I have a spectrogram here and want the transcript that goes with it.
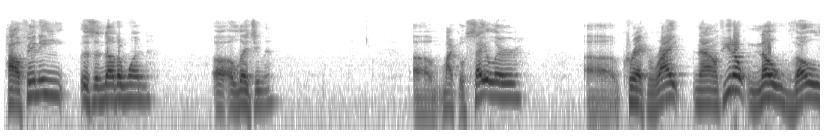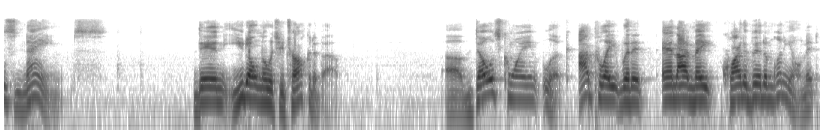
Hal Finney is another one, uh. Uh, Michael Saylor, uh, Craig Wright. Now, if you don't know those names, then you don't know what you're talking about. Uh, Dogecoin, look, I played with it and I made quite a bit of money on it.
